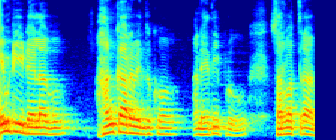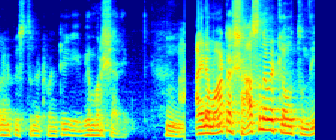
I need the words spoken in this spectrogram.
ఏమిటి ఈ డైలాగు? అహంకారం ఎందుకో అనేది ఇప్పుడు సర్వత్రా వినిపిస్తున్నటువంటి విమర్శ అది. ఆయన మాట శాసనం ఎట్లా అవుతుంది?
